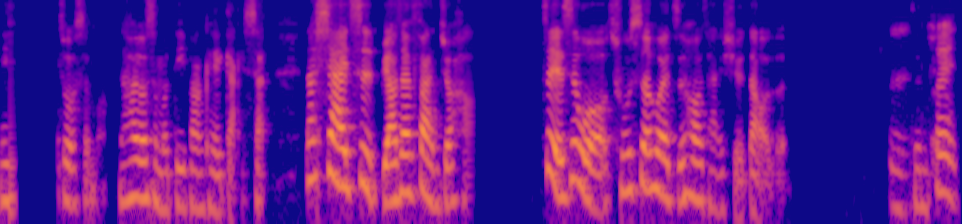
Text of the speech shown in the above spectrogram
你做什么，然后有什么地方可以改善，那下一次不要再犯就好。这也是我出社会之后才学到的。嗯，所以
